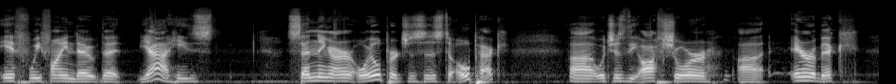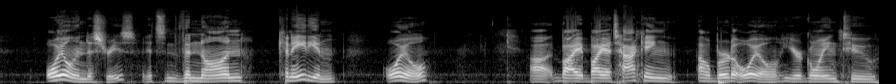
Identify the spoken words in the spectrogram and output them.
if we find out that, yeah, he's sending our oil purchases to OPEC, uh, which is the offshore uh, Arabic oil industries. It's the non Canadian oil. Uh, by, by attacking Alberta oil, you're going to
